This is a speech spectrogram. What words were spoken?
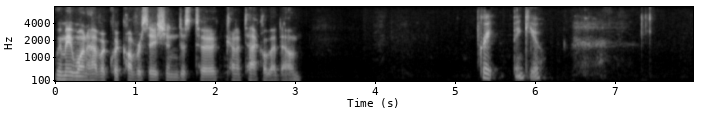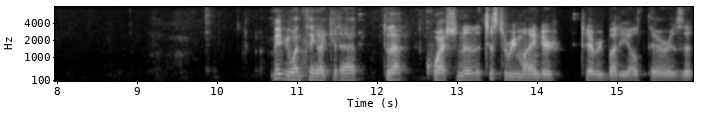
we may want to have a quick conversation just to kind of tackle that down. Great. Thank you Maybe one thing I could add to that question, and it's just a reminder to everybody out there, is that,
